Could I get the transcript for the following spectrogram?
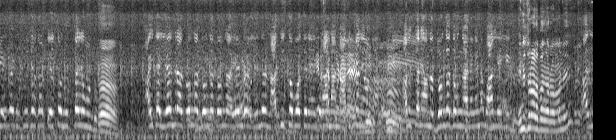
చేయలేడు చూసేసరికి చేసుకొని ఉత్తనే ఉండు. అయితే ఏంద్రా దొంగ దొంగ దొంగ? ఏంద్రా ఏంద్రా? నా తీసుకుపోతేనే ఏంద్రా? నన్ను అరుస్తూనే ఉన్నా. అరుస్తూనే ఉన్నా. దొంగ దొంగ అనగానే వాళ్ళు వెళ్ళిండు ఎన్ని తులాల బంగారం అమ్మని అది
